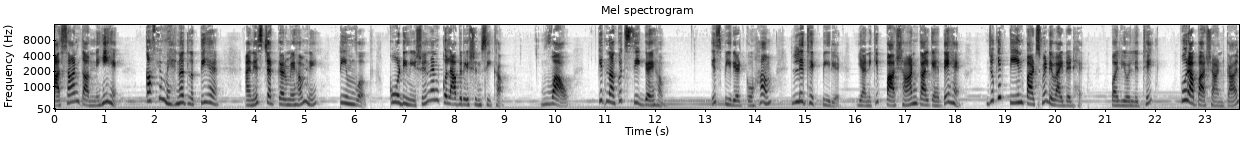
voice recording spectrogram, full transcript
आसान काम नहीं है, काफ़ी मेहनत लगती है। एंड इस चक्कर में हमने team work coordination and collaboration सीखा। वाओ कितना कुछ सीख गए हम। इस पीरियड को हम लिथिक पीरियड, यानी कि पाषाण काल कहते हैं, जो कि तीन पार्ट्स में डिवाइडेड है। पलियोलिथिक, पूरा पाषाण काल,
